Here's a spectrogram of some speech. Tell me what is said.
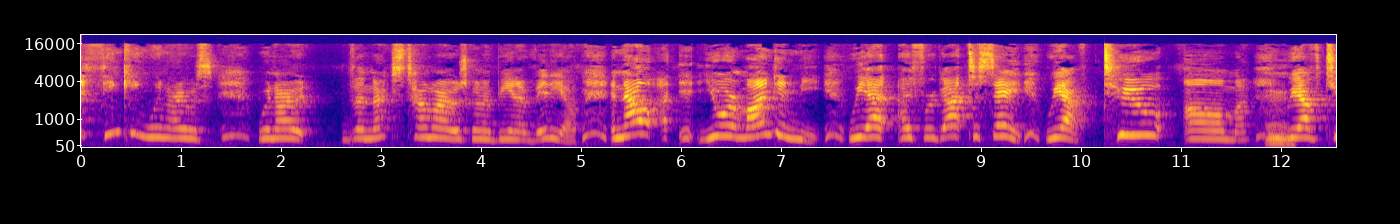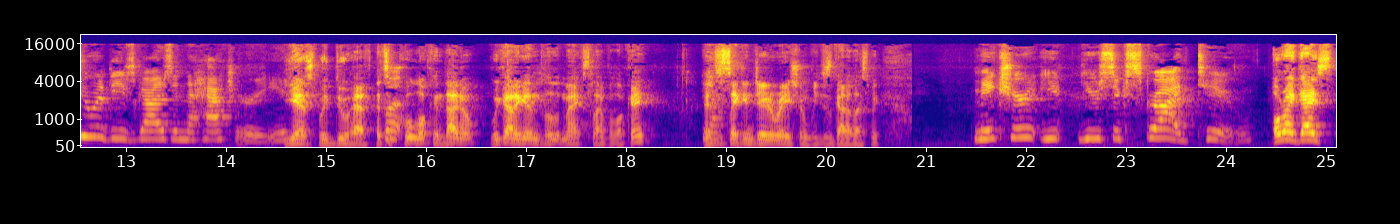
I thinking when I was when I the next time I was going to be in a video? And now it, you reminded me. We had, I forgot to say we have two. Um, Mm. we have two of these guys in the hatchery. Yes, we do have. That's a cool looking dino. We gotta get into the max level, okay? That's Yeah. the second generation. We just got it last week. Make sure you you subscribe too. All right, guys.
